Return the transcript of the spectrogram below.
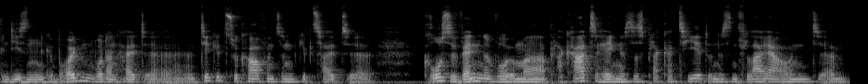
in diesen Gebäuden, wo dann halt äh, Tickets zu kaufen sind, gibt es halt äh, große Wände, wo immer Plakate hängen, es ist plakatiert und es ein Flyer und ähm,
